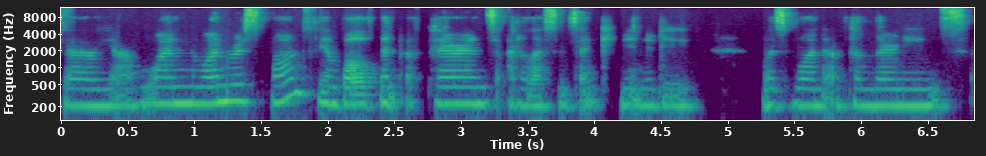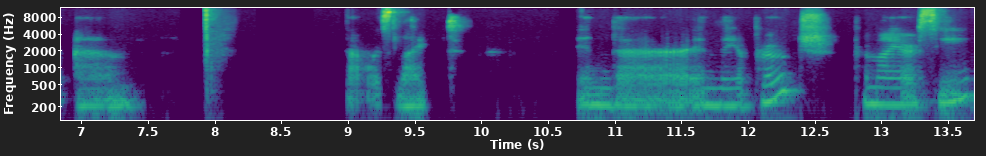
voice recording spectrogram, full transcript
So yeah, one, one response, the involvement of parents, adolescents, and community was one of the learnings um, that was liked in the, in the approach from IRC.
